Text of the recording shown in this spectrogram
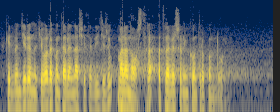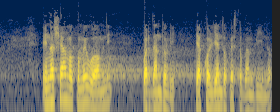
Perché il Vangelo non ci vuole raccontare la nascita di Gesù, ma la nostra attraverso l'incontro con Lui. E nasciamo come uomini guardando lì e accogliendo questo bambino,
